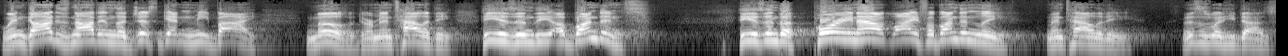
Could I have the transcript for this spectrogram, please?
When God is not in the just getting me by mode or mentality, He is in the abundance. He is in the pouring out life abundantly mentality. This is what he does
